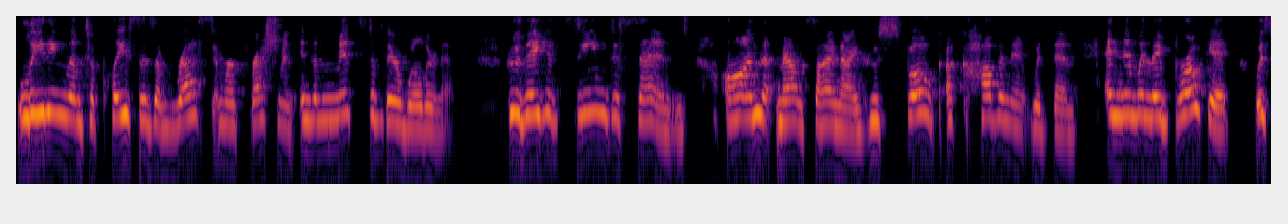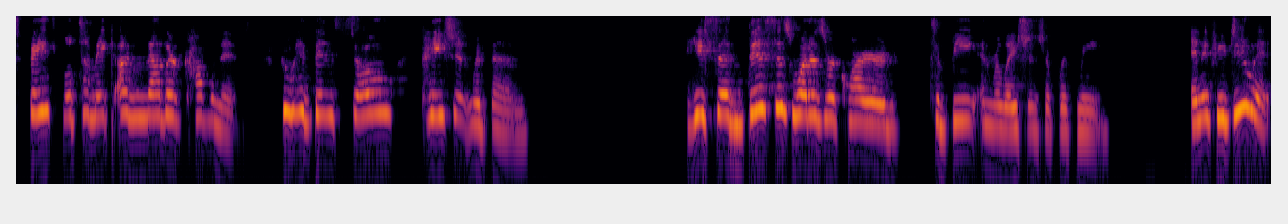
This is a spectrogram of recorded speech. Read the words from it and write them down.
leading them to places of rest and refreshment in the midst of their wilderness, who they had seen descend on Mount Sinai, who spoke a covenant with them. And then when they broke it, was faithful to make another covenant, who had been so patient with them he said, This is what is required to be in relationship with me. And if you do it,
